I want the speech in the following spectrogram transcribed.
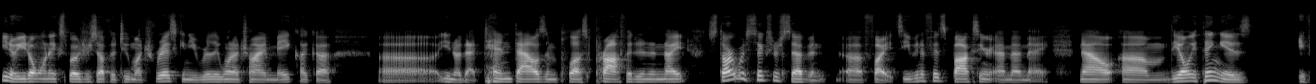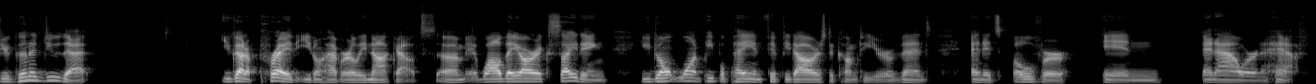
you know you don't want to expose yourself to too much risk and you really want to try and make like a uh, you know that 10,000 plus profit in a night start with six or seven uh, fights even if it's boxing or MMA now um, the only thing is if you're going to do that you got to pray that you don't have early knockouts. Um, while they are exciting, you don't want people paying $50 to come to your event and it's over in an hour and a half.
